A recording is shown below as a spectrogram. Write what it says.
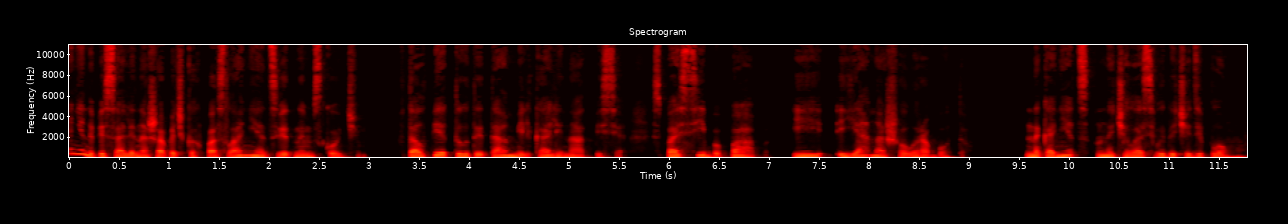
Они написали на шапочках послания цветным скотчем. В толпе тут и там мелькали надписи «Спасибо, пап» и «Я нашел работу». Наконец началась выдача дипломов.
